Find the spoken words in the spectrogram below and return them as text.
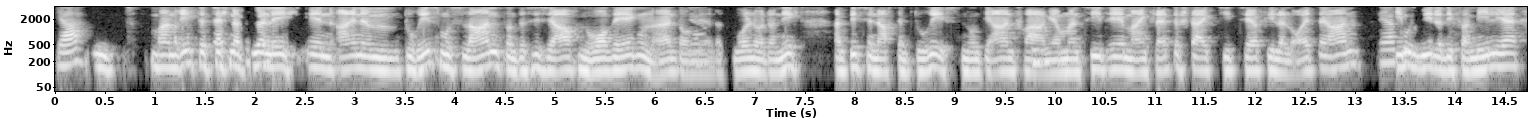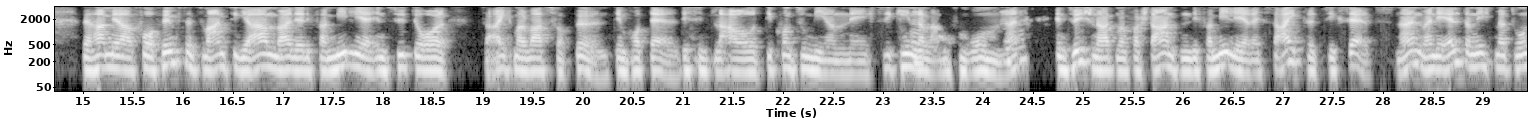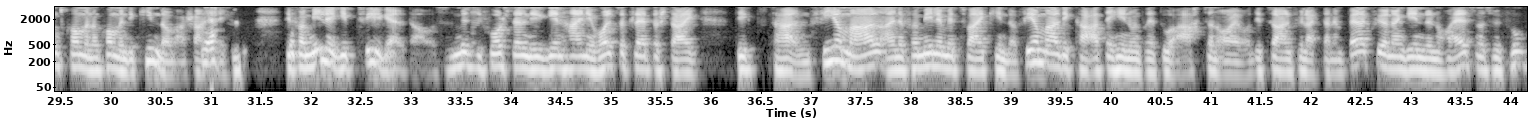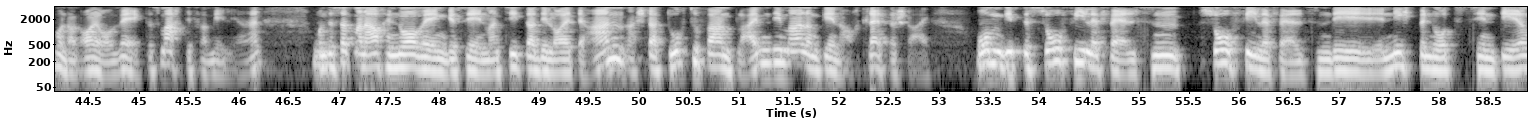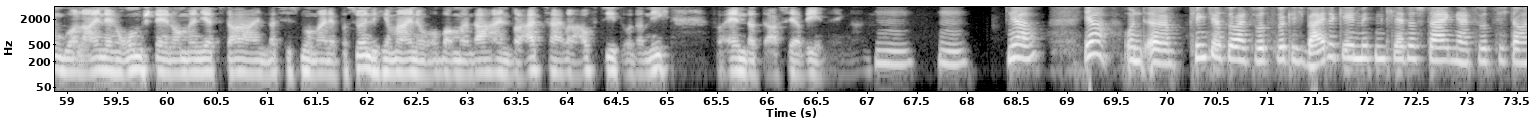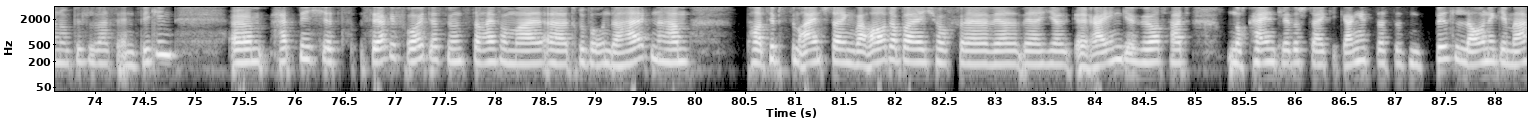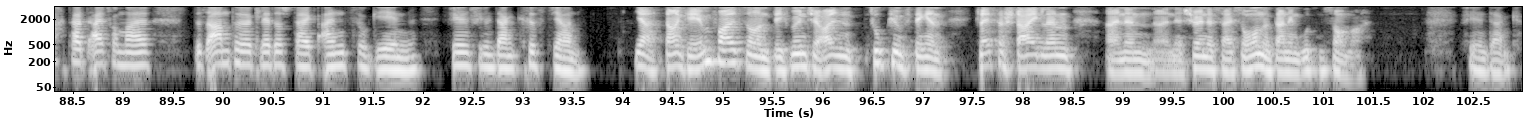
ja. Und man richtet sich natürlich in einem Tourismusland, und das ist ja auch Norwegen, ne, ob ja. wir das wollen oder nicht, ein bisschen nach dem Touristen und die Anfrage. Mhm. Und man sieht eben, ein Klettersteig zieht sehr viele Leute an, ja, immer wieder die Familie. Wir haben ja vor 15, 20 Jahren, war ja die Familie in Südtirol sag ich mal, was verpönt im Hotel. Die sind laut, die konsumieren nichts, die Kinder mhm. laufen rum. Ne? Mhm. Inzwischen hat man verstanden, die Familie recycelt sich selbst. Ne? Wenn die Eltern nicht mehr zu uns kommen, dann kommen die Kinder wahrscheinlich. Ja. Die Familie gibt viel Geld aus. Sie müssen sich vorstellen, die gehen Heine Holzer Klettersteig, die zahlen viermal eine Familie mit zwei Kindern, viermal die Karte hin und retour 18 Euro. Die zahlen vielleicht einen Berg für, dann gehen die noch essen, das sind 500 Euro weg. Das macht die Familie. Ne? Und das hat man auch in Norwegen gesehen. Man zieht da die Leute an, statt durchzufahren, bleiben die mal und gehen auch Klettersteig. Oben gibt es so viele Felsen, so viele Felsen, die nicht benutzt sind, die irgendwo alleine herumstehen. Und man jetzt da ein, das ist nur meine persönliche Meinung, ob man da ein Drahtseil raufzieht oder nicht, verändert da sehr wenig. Hm, hm. Ja, ja, und äh, klingt ja so, als würde es wirklich weitergehen mit den Klettersteigen, als würde sich da noch ein bisschen was entwickeln. Ähm, hat mich jetzt sehr gefreut, dass wir uns da einfach mal äh, drüber unterhalten haben. Ein paar Tipps zum Einsteigen war auch dabei. Ich hoffe, wer, wer hier reingehört hat und noch keinen Klettersteig gegangen ist, dass das ein bisschen Laune gemacht hat, einfach mal das Abenteuer Klettersteig anzugehen. Vielen, vielen Dank, Christian. Ja, danke ebenfalls und ich wünsche allen zukünftigen Klettersteiglern einen, eine schöne Saison und einen guten Sommer. Vielen Dank.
